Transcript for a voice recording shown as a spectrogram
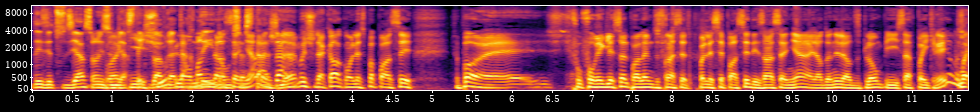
des étudiants sur les universités qui, doivent retarder donc ce stage-là. Moi, je suis d'accord qu'on laisse pas passer c'est pas euh, faut, faut régler ça le problème du français. Tu peux pas laisser passer des enseignants à leur donner leur diplôme puis ils savent pas écrire, là, ouais,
